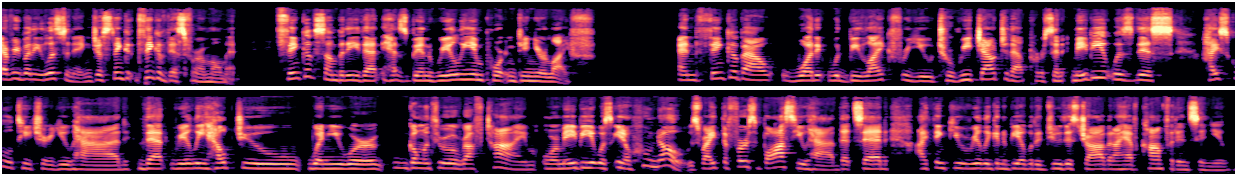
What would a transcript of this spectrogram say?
Everybody listening, just think, think of this for a moment. Think of somebody that has been really important in your life and think about what it would be like for you to reach out to that person. Maybe it was this high school teacher you had that really helped you when you were going through a rough time. Or maybe it was, you know, who knows, right? The first boss you had that said, I think you're really going to be able to do this job and I have confidence in you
